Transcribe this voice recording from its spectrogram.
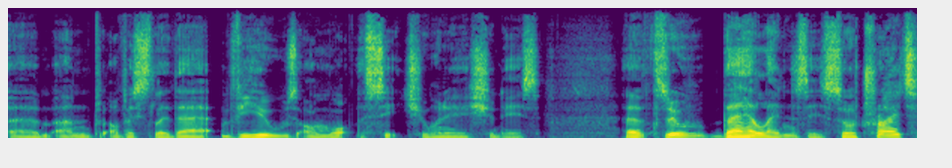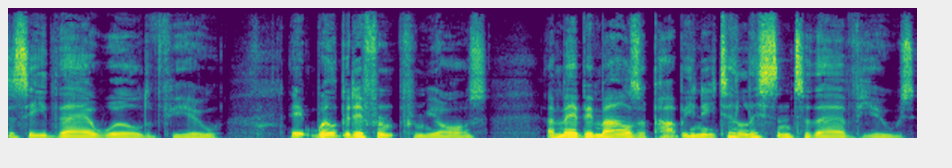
um, and obviously their views on what the situation is uh, through their lenses. So try to see their worldview. It will be different from yours and maybe miles apart, but you need to listen to their views.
